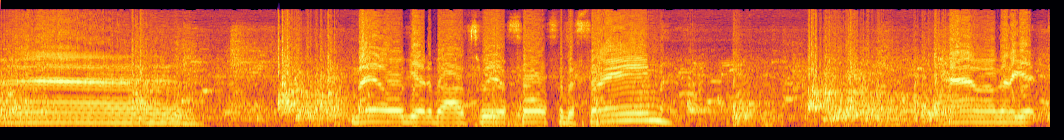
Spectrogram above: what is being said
And Mayo will get about three or four for the frame. Going to get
